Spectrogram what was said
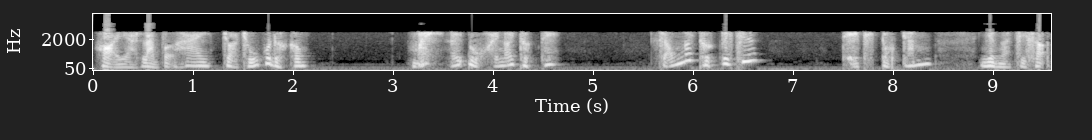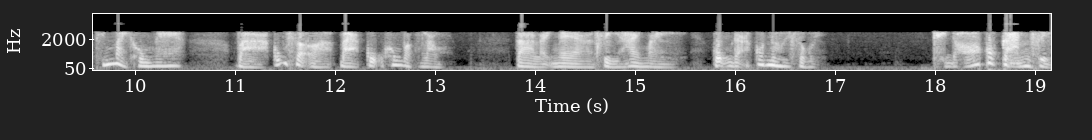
Hỏi à, làm vợ hai cho chú có được không? Mày nói đùa hay nói thật thế? Cháu nói thật đấy chứ. Thế thì tốt lắm, nhưng chỉ sợ thím mày không nghe, và cũng sợ bà cụ không bằng lòng. Ta lại nghe dì hai mày cũng đã có nơi rồi. Thế đó có cản gì?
